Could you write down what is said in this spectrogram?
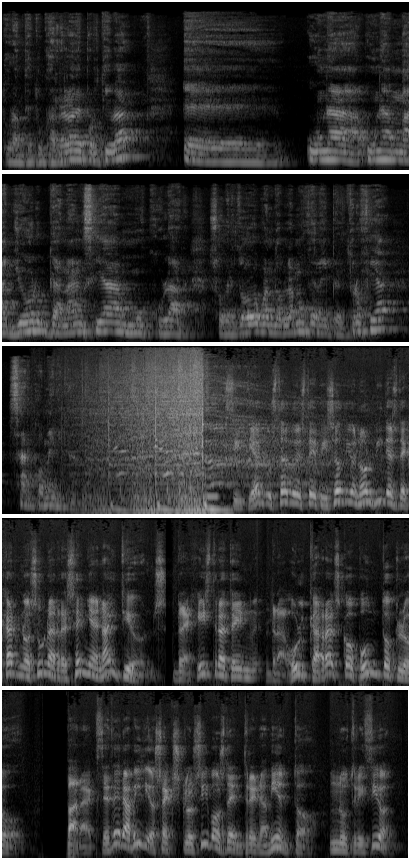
durante tu carrera deportiva eh, una, una mayor ganancia muscular, sobre todo cuando hablamos de la hipertrofia sarcoménica. Si te ha gustado este episodio no olvides dejarnos una reseña en iTunes. Regístrate en raulcarrasco.club para acceder a vídeos exclusivos de entrenamiento, nutrición,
